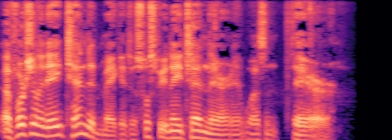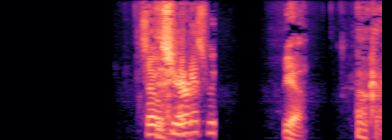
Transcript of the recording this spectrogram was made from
Unfortunately, the A10 didn't make it. There's supposed to be an A10 there, and it wasn't there. So This year? I guess we Yeah. Okay.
